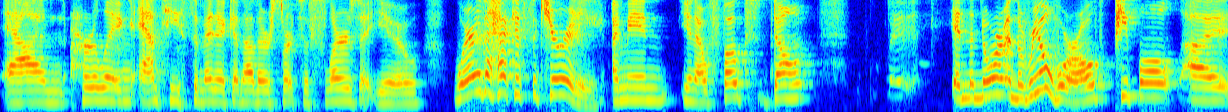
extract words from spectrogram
and hurling anti Semitic and other sorts of slurs at you, where the heck is security? I mean, you know, folks don't, in the norm, in the real world, people, uh,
